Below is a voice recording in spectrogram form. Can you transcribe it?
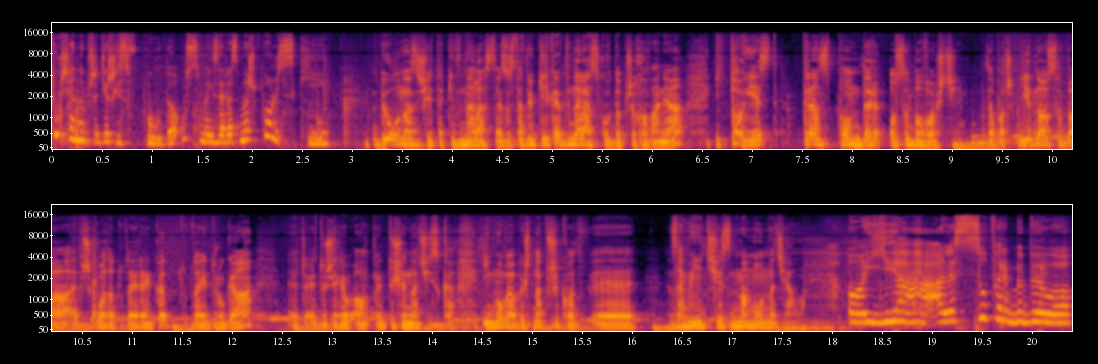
Tusia, no przecież jest w pół do ósmej, zaraz masz polski. Był u nas dzisiaj taki wynalazca, zostawił kilka wynalazków do przechowania i to jest transponder osobowości. Zobacz, jedna osoba przykłada tutaj rękę, tutaj druga, e, czekaj, tu się, chyba- o, tu się naciska. I mogłabyś na przykład e, zamienić się z mamą na ciało. O ja, ale super by było.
